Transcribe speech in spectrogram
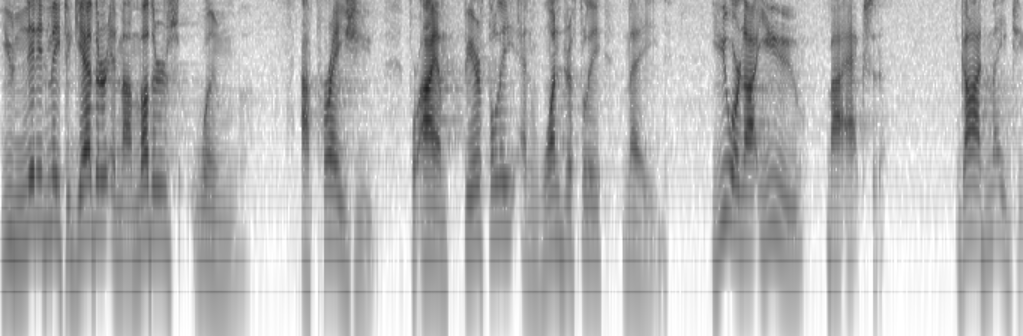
you knitted me together in my mother's womb. I praise you, for I am fearfully and wonderfully made. You are not you by accident. God made you.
